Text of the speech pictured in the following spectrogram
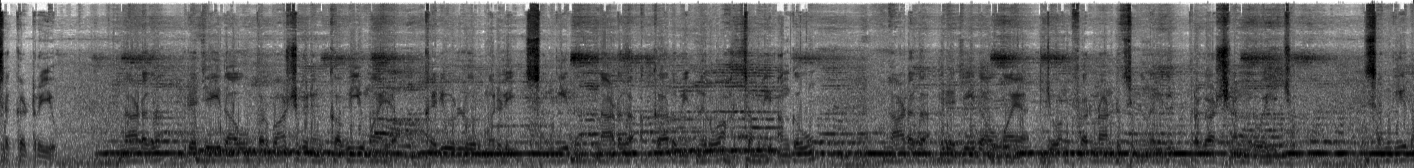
സെക്രട്ടറിയും നാടക രചയിതാവും പ്രഭാഷകനും കവിയുമായ കരിവള്ളൂർ മുരളി സംഗീത നാടക അക്കാദമി നിർവാഹ സമിതി അംഗവും നാടക രചയിതാവുമായ ജോൺ ഫെർണാണ്ടസിന് നൽകി പ്രകാശനം നിർവഹിച്ചു. സംഗീത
